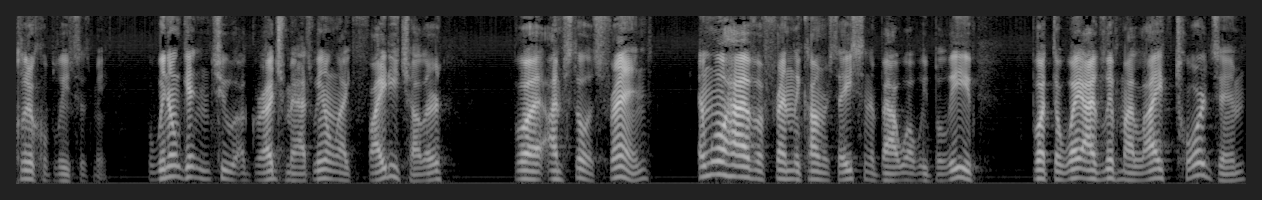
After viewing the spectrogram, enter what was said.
political beliefs as me. But we don't get into a grudge match. We don't like fight each other. But I'm still his friend, and we'll have a friendly conversation about what we believe. But the way I've lived my life towards him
